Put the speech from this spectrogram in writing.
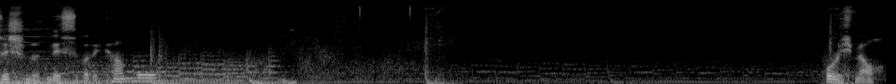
Da schon das nächste Barrikade. Hol ich mir auch.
